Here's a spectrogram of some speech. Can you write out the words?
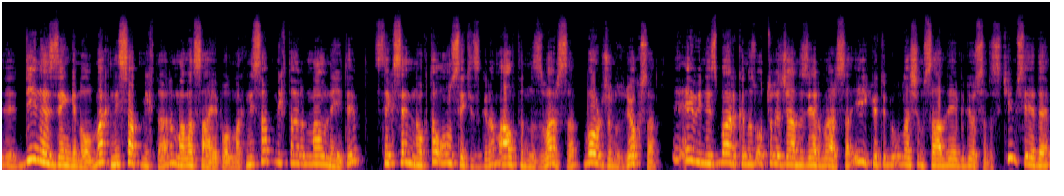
E, dinen zengin olmak, nisap miktarı mala sahip olmak. Nisap miktarı mal neydi? 80.18 gram altınınız varsa, borcunuz yoksa, e, eviniz, barkınız, oturacağınız yer varsa, iyi kötü bir ulaşım sağlayabiliyorsanız, kimseye de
